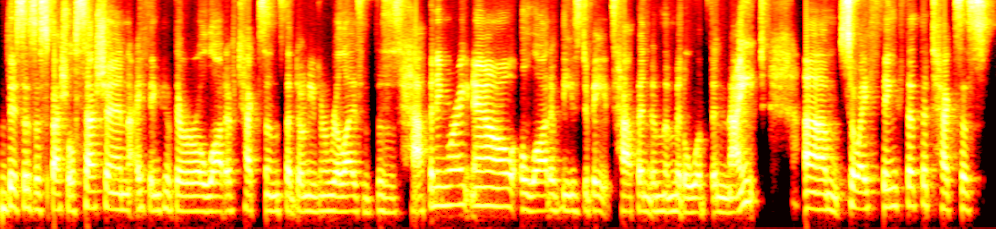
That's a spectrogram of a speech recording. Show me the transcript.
this is a special session. I think that there are a lot of Texans that don't even realize that this is happening right now. A lot of these debates happened in the middle of the night. Um, so I think that the Texas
